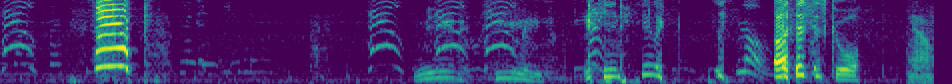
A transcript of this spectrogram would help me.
Help! Help! Help! Need healing. Need healing. No. Oh, this is cool. No.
